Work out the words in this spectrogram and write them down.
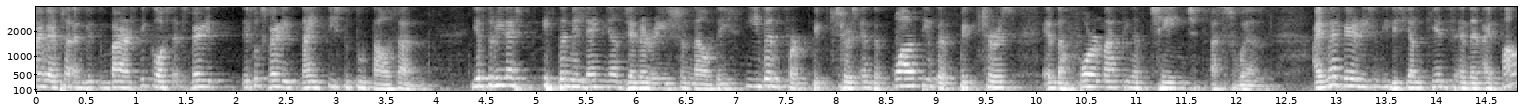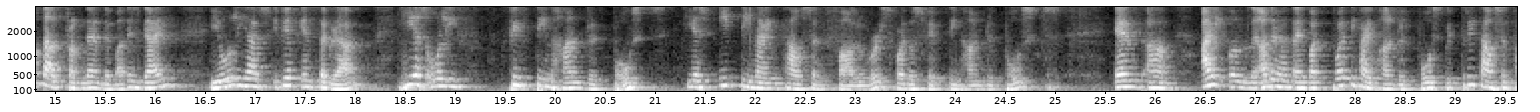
my website, I'm a bit embarrassed because it's very, it looks very 90s to 2000. You have to realize it's the millennial generation nowadays, even for pictures, and the quality of their pictures and the formatting have changed as well. I met very recently these young kids, and then I found out from them about this guy. He only has, if you have Instagram, he has only 1,500 posts. He has 89,000 followers for those 1,500 posts. And um, I, on the other hand, I about 2,500 posts with 3,500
